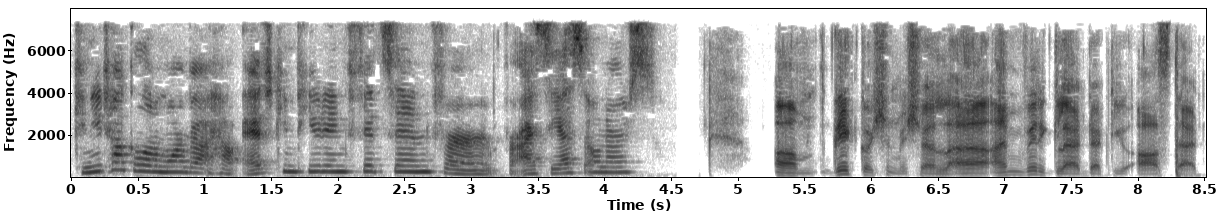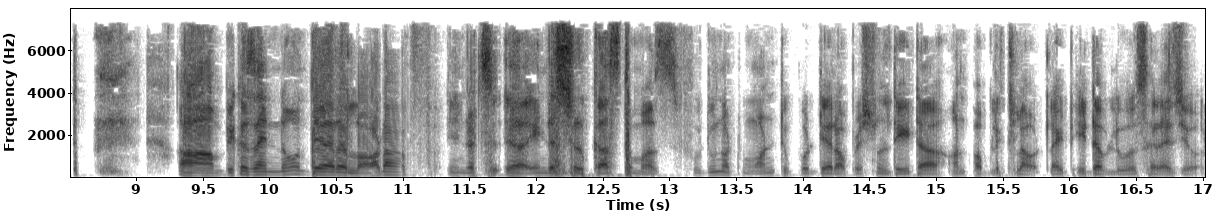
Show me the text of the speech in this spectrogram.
Can you talk a little more about how edge computing fits in for, for ICS owners? Um, great question, Michelle. Uh, I'm very glad that you asked that um, because I know there are a lot of uh, industrial customers who do not want to put their operational data on public cloud like AWS or Azure,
